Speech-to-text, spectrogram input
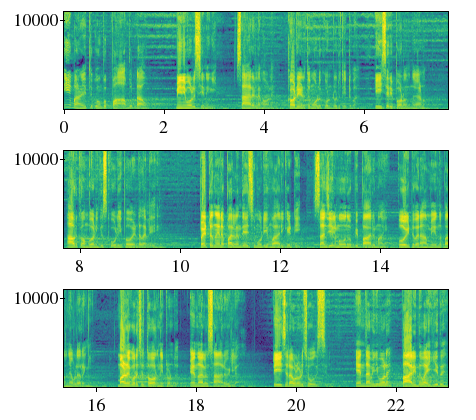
ഈ മഴയത്ത് പോകുമ്പോൾ പാമ്പുണ്ടാവും. മിനിമോൾ ചിണുങ്ങി സാരല്ല മോളെ. കൊടയെടുത്ത് മോൾ കൊണ്ടുകൊടുത്തിട്ട് വാ. ടീച്ചർ ഇപ്പോൾ ഉണർന്ന് കാണും. അവർക്ക് ഒമ്പത് മണിക്ക് സ്കൂളിൽ പോവേണ്ടതല്ലേ? പെട്ടെന്ന് തന്നെ പല്ലും തേച്ച് മുടിയും വാരിക്കെട്ടി സഞ്ചിയിൽ മൂന്നുപ്പി പാലുമായി പോയിട്ട് വരാം അമ്മയെന്ന് പറഞ്ഞ് അവൾ ഇറങ്ങി. മഴ കുറച്ച് തോർന്നിട്ടുണ്ട് എന്നാലും സാരമില്ല. ടീച്ചർ അവളോട് ചോദിച്ചു എന്താ മിനി മോളെ പാലിന്ന് വൈകിയത്?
